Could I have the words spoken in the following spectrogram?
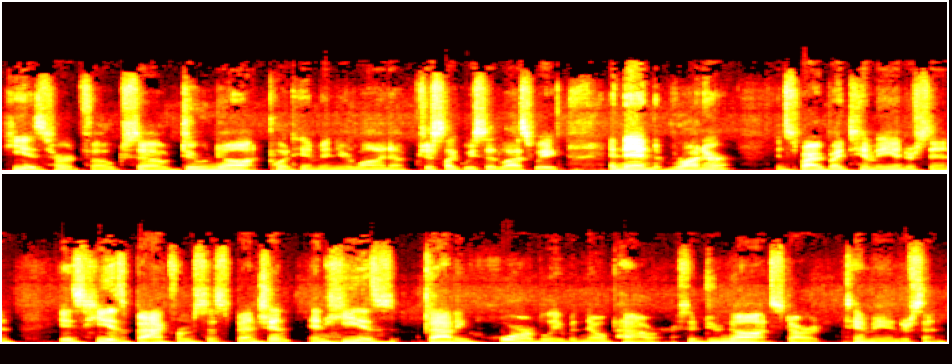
he is hurt, folks. So do not put him in your lineup, just like we said last week. And then Runner, inspired by Tim Anderson, is he is back from suspension and he is batting horribly with no power. So do not start Tim Anderson.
